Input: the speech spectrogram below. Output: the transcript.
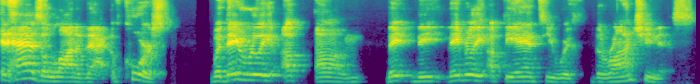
it has a lot of that, of course, but they really up um they they they really up the ante with the raunchiness.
